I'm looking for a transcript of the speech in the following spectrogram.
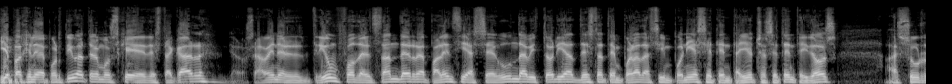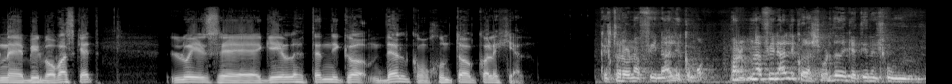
Y en página deportiva tenemos que destacar, ya lo saben, el triunfo del Thunder Palencia, segunda victoria de esta temporada, se imponía 78-72 a Surne Bilbo Basket. Luis eh, Gil, técnico del conjunto colegial. Que esto era una final y como una final y con la suerte de que tienes un,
